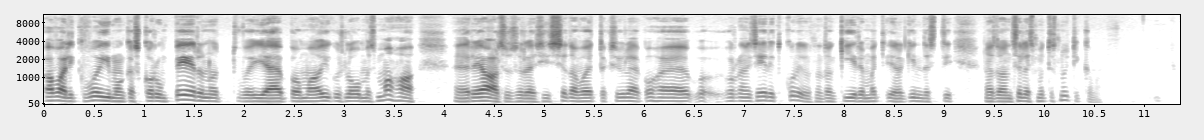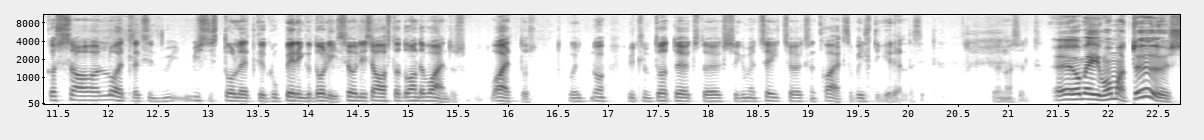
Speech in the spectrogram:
avalik võim on kas korrumpeerunud või jääb oma õigusloomes maha reaalsusele, siis seda võetakse üle kohe organiseeritud kuritegevus, nad on kiiremad ja kindlasti nad on selle selles mõttes nutikamad. kas sa loetleksid, mis siis tol hetkel grupeeringud olid, see oli see aastatuhande vahendus, vahetus, kui noh, ütleme tuhat üheksasada üheksakümmend seitse, üheksakümmend kaheksa pilti kirjeldasid tõenäoliselt? ei, oma töös,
